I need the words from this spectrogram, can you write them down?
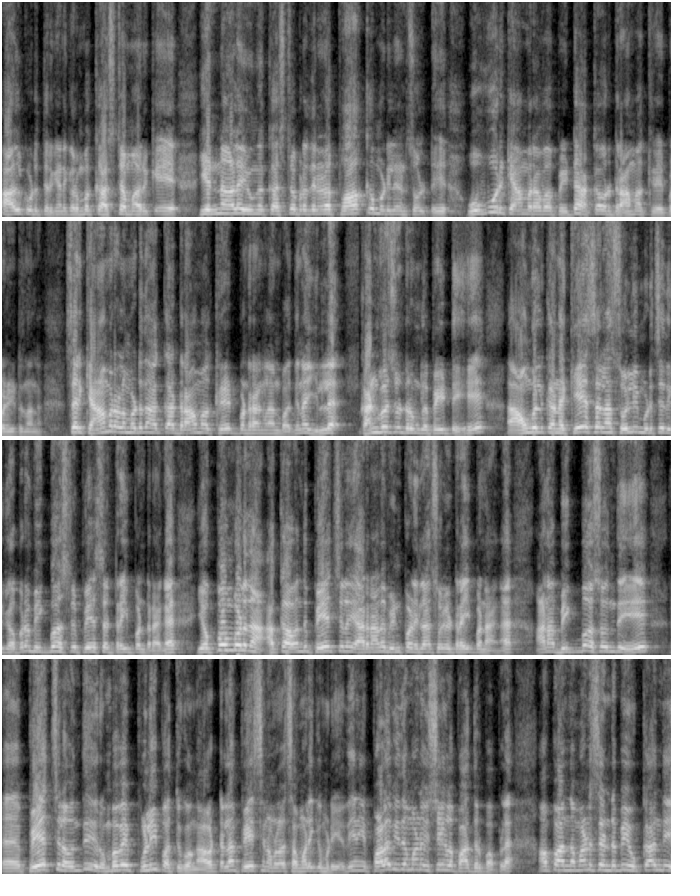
பால் கொடுத்துருங்க. எனக்கு ரொம்ப கஷ்டமாக இருக்குது என்னால இவங்க கஷ்டப்படுறது என்னால பார்க்க முடியலன்னு சொல்லிட்டு ஒவ்வொரு கேமராவா போயிட்டு அக்கா ஒரு ட்ராமா கிரியேட் பண்ணிட்டு இருந்தாங்க. சரி கேமரால மட்டும் தான் அக்கா டிராமா கிரியேட் பண்றாங்களான்னு பார்த்தீங்கன்னா இல்லை. கன்வர்சன் ரூமில் போயிட்டு அவங்களுக்கான கேஸ் எல்லாம் சொல்லி முடிச்சதுக்கப்புறம் பிக் பாஸ் பேச ட்ரை பண்றாங்க. எப்பவும் போல தான் அக்கா வந்து பேச்சுல யாருனாலும் வின் பண்ணிடலாம் சொல்லி ட்ரை பண்ணாங்க. ஆனா பிக் பாஸ் வந்து பேச்சில் பேச்சுல வந்து ரொம்பவே புலி பார்த்துக்கோங்க அவட்டெல்லாம் பேசி நம்மளால சமாளிக்க முடியாது. பல விதமான விஷயங்களை பார்த்துருப்பாப்ல அப்போ அந்த மனுஷன் போய் உட்காந்து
